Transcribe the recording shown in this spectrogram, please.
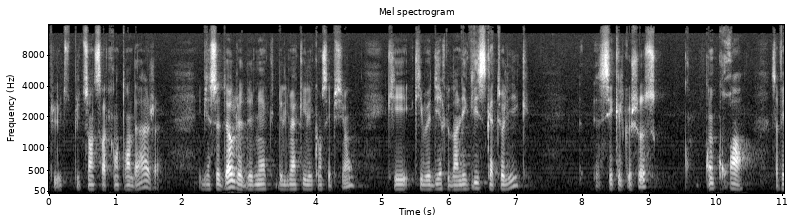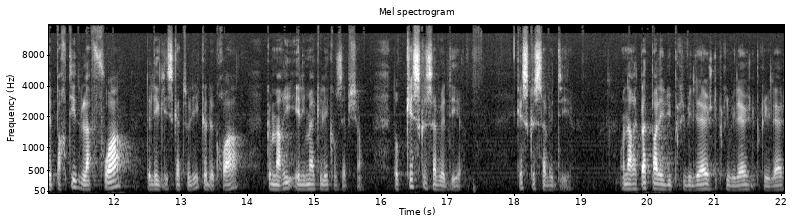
plus, de 150 ans d'âge, eh bien ce dogme de l'Immaculée Conception, qui, qui, veut dire que dans l'Église catholique, c'est quelque chose qu'on croit. Ça fait partie de la foi de l'Église catholique de croire que Marie est l'Immaculée Conception. Donc qu'est-ce que ça veut dire? Qu'est-ce que ça veut dire? On n'arrête pas de parler du privilège, du privilège, du privilège.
